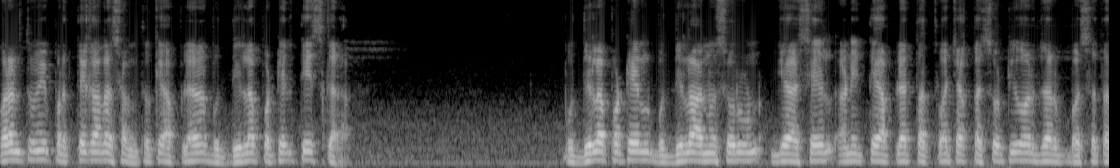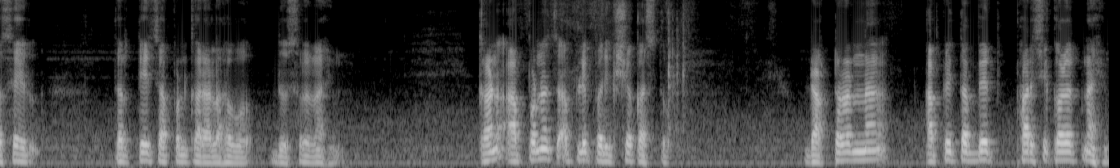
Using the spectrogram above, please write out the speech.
परंतु मी प्रत्येकाला सांगतो की आपल्याला बुद्धीला पटेल तेच करा. बुद्धीला पटेल बुद्धीला अनुसरून जे असेल आणि ते आपल्या तत्त्वाच्या कसोटीवर जर बसत असेल तर तेच आपण करायला हवं दुसरं नाही. कारण आपणच आपले परीक्षक असतो. डॉक्टरांना आपली तब्येत फारशी कळत नाही.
